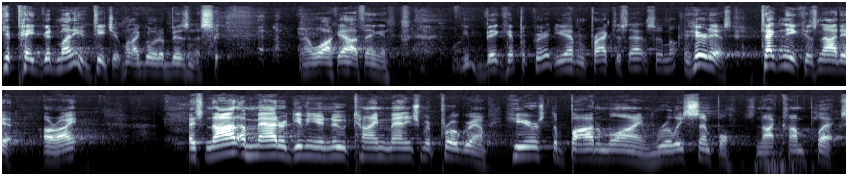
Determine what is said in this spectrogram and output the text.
Get paid good money to teach it when I go to business. And I walk out thinking, you big hypocrite. You haven't practiced that in so much. Here it is. Technique is not it, all right? It's not a matter of giving you a new time management program. Here's the bottom line really simple, it's not complex.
